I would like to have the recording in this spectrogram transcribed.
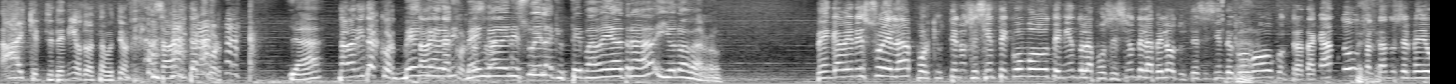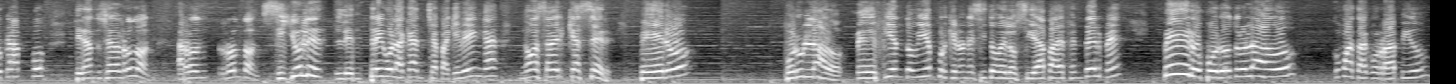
ay, qué entretenido toda esta cuestión. Sabanitas cortas. Ya. Sabanitas cortas. Venga, sabanitas Vene- cortas, venga sabanitas. Venezuela, que usted pavea atrás y yo lo agarro. Venga Venezuela porque usted no se siente cómodo teniendo la posesión de la pelota. Usted se siente cómodo contraatacando, Perfecto. saltándose el medio campo, tirándose al rodón. A Ron- Rondón. Si yo le, le entrego la cancha para que venga, no va a saber qué hacer. Pero, por un lado, me defiendo bien porque no necesito velocidad para defenderme. Pero por otro lado, ¿cómo ataco rápido?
